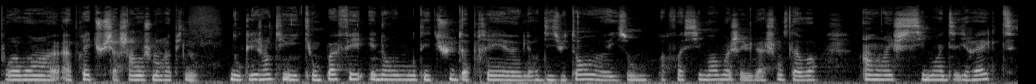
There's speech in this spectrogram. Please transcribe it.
pour avoir après tu cherches un logement rapidement. Donc les gens qui n'ont pas fait énormément d'études après euh, leurs 18 ans, euh, ils ont parfois 6 mois. Moi j'ai eu la chance d'avoir un an et 6 mois direct.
